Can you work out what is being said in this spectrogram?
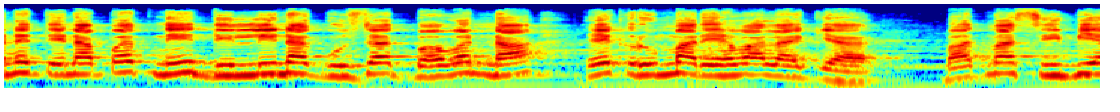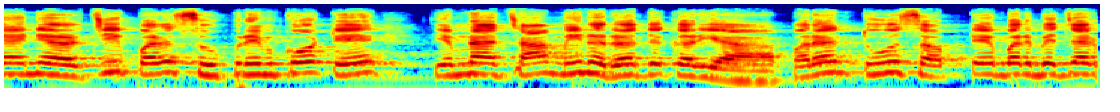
અને તેના પત્ની દિલ્હીના ગુજરાત ભવનના એક રૂમમાં રહેવા લાગ્યા. બાદમાં સીબીઆઈની અરજી પર સુપ્રીમ કોર્ટે તેમના જામીન રદ કર્યા. પરંતુ સપ્ટેમ્બર બે હજાર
